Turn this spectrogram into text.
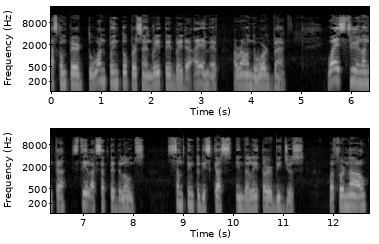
as compared to 1.2% rated by the IMF around the World Bank. Why Sri Lanka still accepted the loans? Something to discuss in the later videos. But for now,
